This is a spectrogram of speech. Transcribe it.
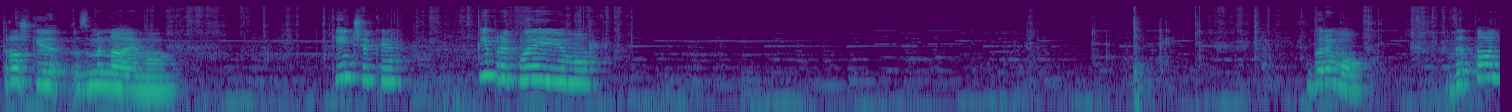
Трошки зминаємо кінчики і приклеюємо. Беремо деталь,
